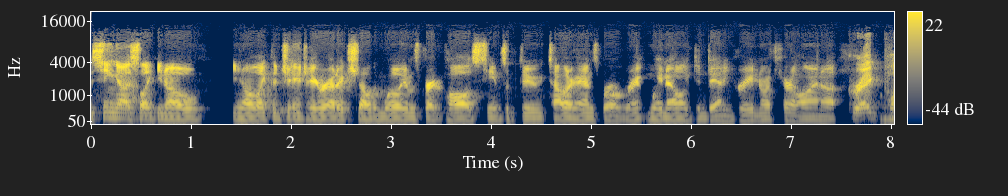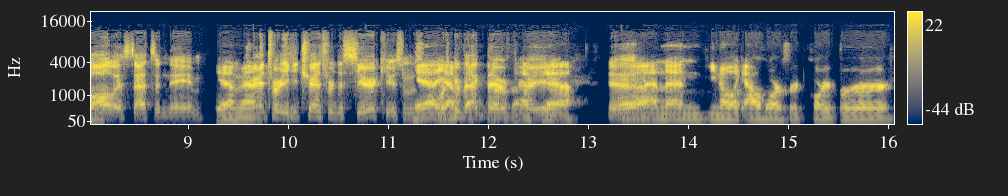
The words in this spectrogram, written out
seeing guys like you know you know like the JJ Redick, Sheldon Williams, Greg Paulus teams of Duke, Tyler Hansbrough, Ra- Wayne Ellington, Danny Green, North Carolina. Greg Paulus, that's a name. Yeah, man. Transferred. He transferred to Syracuse and was Yeah, yeah. back there for a year. Yeah, Yeah. yeah, And then you know like Al Horford, Corey Brewer,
